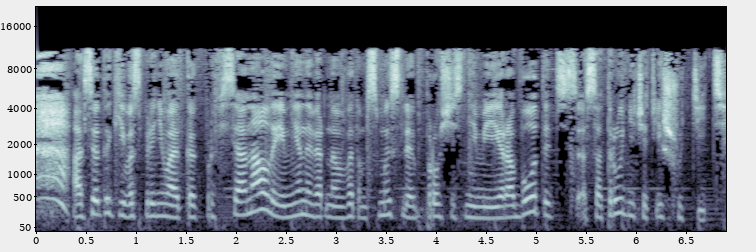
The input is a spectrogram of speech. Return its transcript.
а все-таки воспринимают как профессионалы, и мне, наверное, в этом смысле проще с ними и работать, сотрудничать и шутить.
